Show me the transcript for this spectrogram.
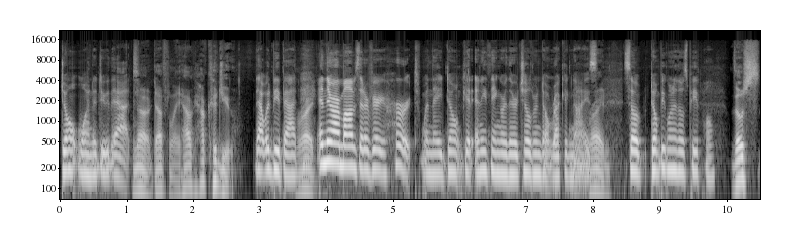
don't want to do that. No, definitely. How how could you? That would be bad. Right. And there are moms that are very hurt when they don't get anything or their children don't recognize. Right. So don't be one of those people. Those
